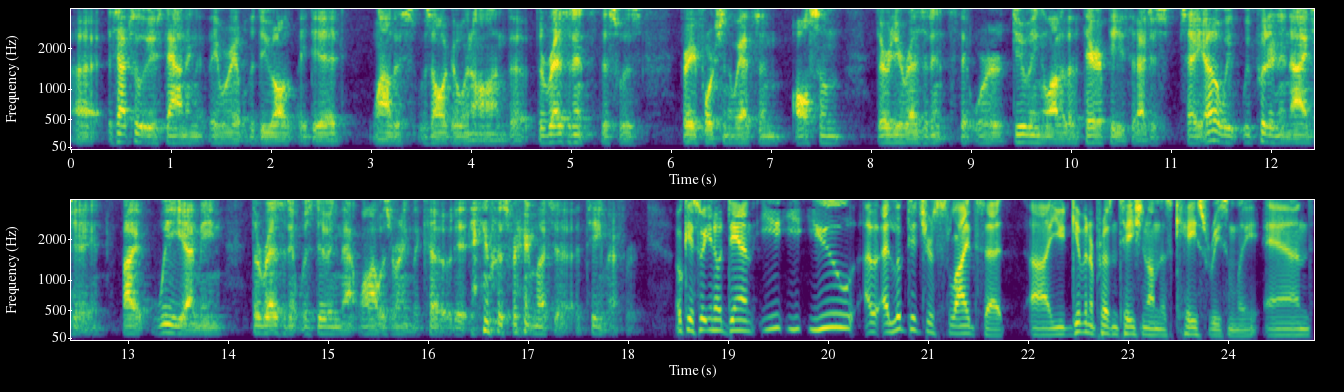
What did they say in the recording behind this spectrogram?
Uh, it's absolutely astounding that they were able to do all that they did while this was all going on. The the residents, this was very fortunate. We had some awesome third year residents that were doing a lot of the therapies that I just say, oh, we, we put it in IJ. By we, I mean the resident was doing that while I was running the code. It, it was very much a, a, team effort. Okay, so you know, Dan, you, you, I looked at your slide set. Uh, you'd given a presentation on this case recently, and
